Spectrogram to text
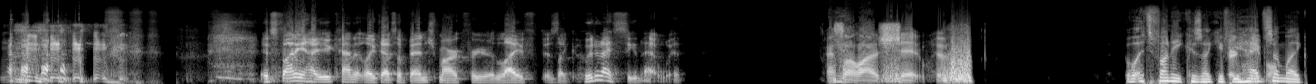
it's funny how you kind of like that's a benchmark for your life. Is like, who did I see that with? I saw a lot of shit with. Well, it's funny because like if you had people. some like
